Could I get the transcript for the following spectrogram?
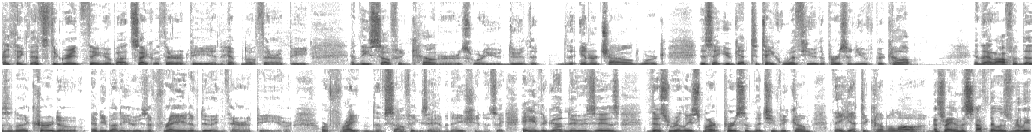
I think that's the great thing about psychotherapy and hypnotherapy and these self encounters where you do the the inner child work is that you get to take with you the person you've become. And that often doesn't occur to anybody who's afraid of doing therapy or, or frightened of self examination. And say, hey, the good news is this really smart person that you've become, they get to come along. That's right. And the stuff that was really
